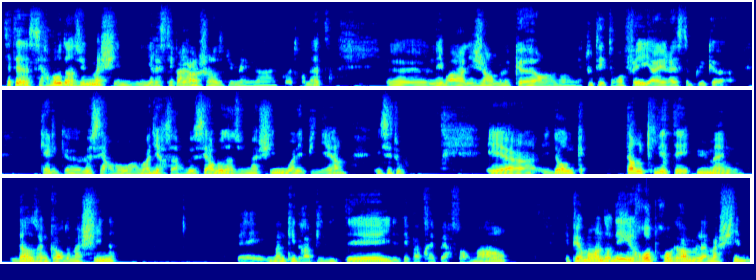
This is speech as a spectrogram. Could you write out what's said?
C'était un cerveau dans une machine. Il ne restait pas grand-chose d'humain, hein, il faut être honnête. Euh, les bras, les jambes, le cœur, tout est trop fait. Il reste plus que quelques, le cerveau, on va dire ça. Le cerveau dans une machine, moelle épinière, et c'est tout. Et, euh, donc, tant qu'il était humain dans un corps de machine, ben, il manquait de rapidité, il n'était pas très performant. Et puis à un moment donné, il reprogramme la machine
